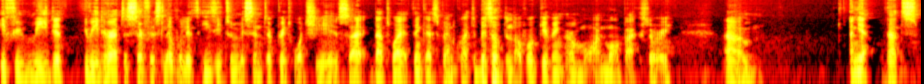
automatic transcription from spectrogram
if you read it, you read her at a surface level, it's easy to misinterpret what she is. So I, that's why I think I spent quite a bit of the novel giving her more and more backstory. Um, and yeah, that's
